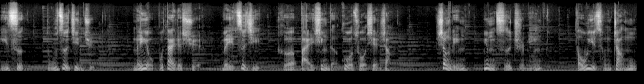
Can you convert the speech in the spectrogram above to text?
一次独自进去，没有不带着血为自己和百姓的过错献上。圣灵用词指明，头一层帐幕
